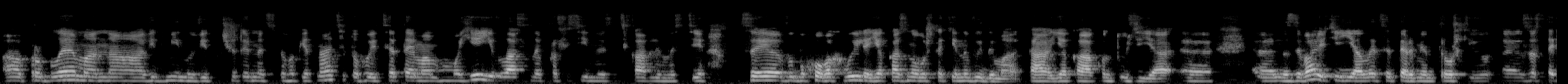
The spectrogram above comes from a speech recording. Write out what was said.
а, проблема на відміну від 14-15, і ця тема моєї власне професійної зацікавленості. Це вибухова хвиля, яка знову ж таки невидима, та яка контузія е, е, називають її, але це термін трошки е, застарілий.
